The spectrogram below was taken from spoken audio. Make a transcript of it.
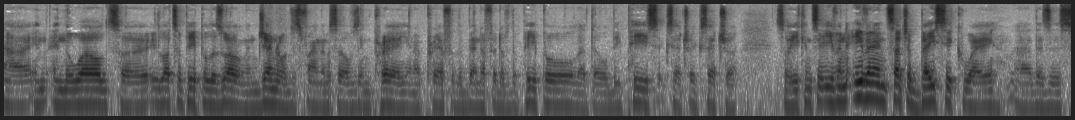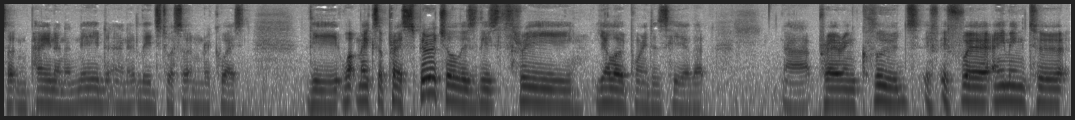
uh, in, in the world, so lots of people as well, in general, just find themselves in prayer, you know, prayer for the benefit of the people, that there will be peace, etc., etc. So you can see, even, even in such a basic way, uh, there's a certain pain and a need, and it leads to a certain request the what makes a prayer spiritual is these three yellow pointers here that uh, prayer includes if, if we're aiming to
